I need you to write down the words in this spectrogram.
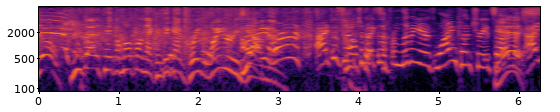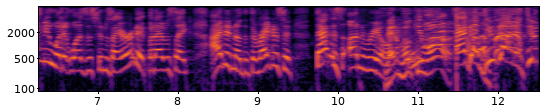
Yo, you got to take them up on that because they got great wineries Yeah, down I there. heard. I just know Tell us that Temecula from living Here here is wine country. And so I'm like, I knew what it was as soon as I heard it, but I was like, I didn't know that the writers said, that is unreal. Let 'em hook you What? up. Ego, you got to do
